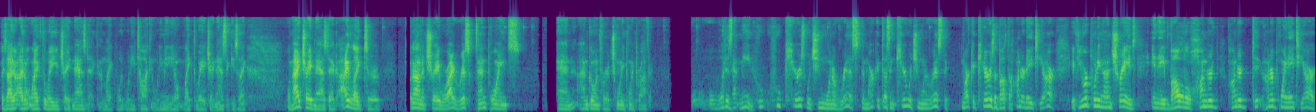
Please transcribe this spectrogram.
because I don't, I don't like the way you trade Nasdaq. I'm like, what, what are you talking? What do you mean you don't like the way I trade Nasdaq? He's like, when I trade Nasdaq, I like to put on a trade where I risk 10 points and I'm going for a 20 point profit. What does that mean? Who who cares what you want to risk? The market doesn't care what you want to risk. The market cares about the 100 ATR. If you are putting on trades in a volatile 100 100 100 point ATR,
